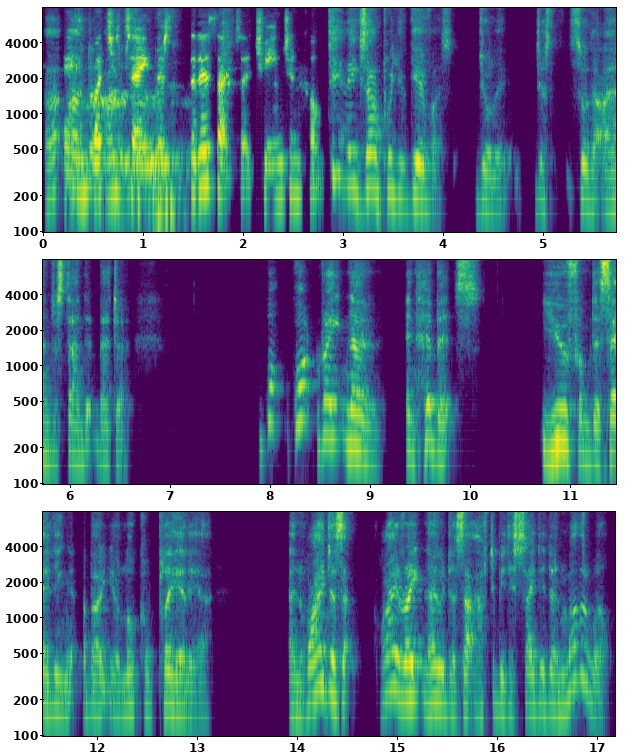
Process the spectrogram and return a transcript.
uh, uh, budgeting. There's, there is that sort of change in culture. Take the example you gave us, Julie, just so that I understand it better. What, what right now inhibits you from deciding about your local play area? And why does it, why right now does that have to be decided in Motherwell?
